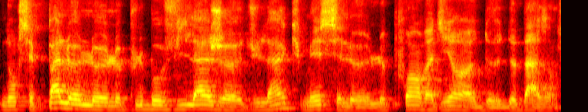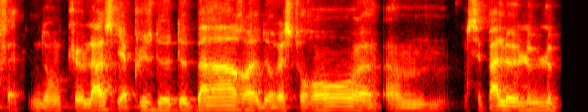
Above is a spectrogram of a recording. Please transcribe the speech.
Donc c'est pas le, le, plus beau village euh, du lac, mais c'est le, le, point, on va dire, de, de, base en fait. Donc euh, là, il y a plus de, de bars, de restaurants. Euh, c'est pas le,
